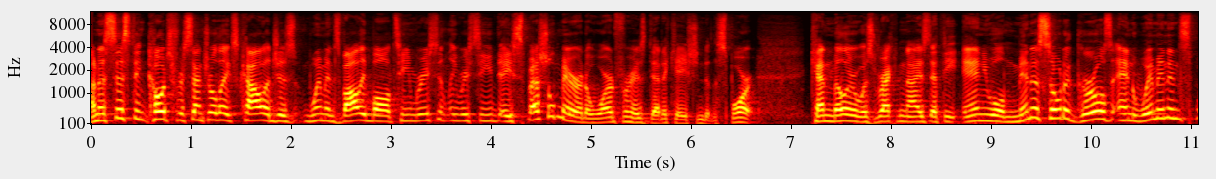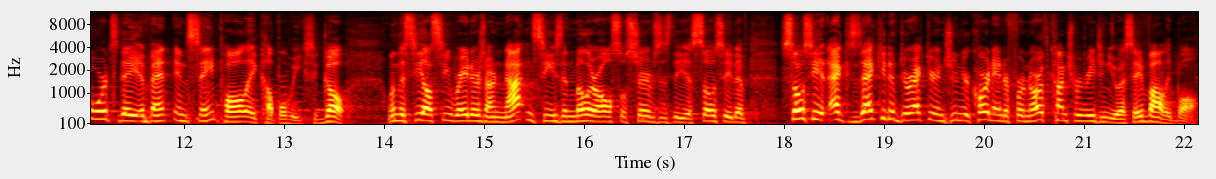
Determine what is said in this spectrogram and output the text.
An assistant coach for Central Lakes College's women's volleyball team recently received a special merit award for his dedication to the sport. Ken Miller was recognized at the annual Minnesota Girls and Women in Sports Day event in St. Paul a couple weeks ago. When the CLC Raiders are not in season, Miller also serves as the Associate, Associate Executive Director and Junior Coordinator for North Country Region USA Volleyball.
